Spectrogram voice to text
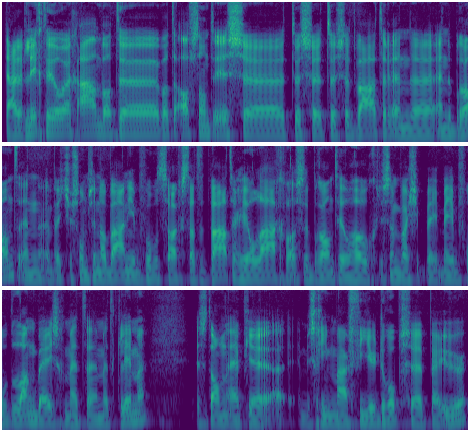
Nou, dat ligt heel erg aan wat de, wat de afstand is uh, tussen, tussen het water en de, en de brand. En wat je soms in Albanië bijvoorbeeld zag, is dat het water heel laag was, de brand heel hoog. Dus dan was je, ben je bijvoorbeeld lang bezig met, uh, met klimmen. Dus dan heb je eh, misschien maar vier drops uh, per uur.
